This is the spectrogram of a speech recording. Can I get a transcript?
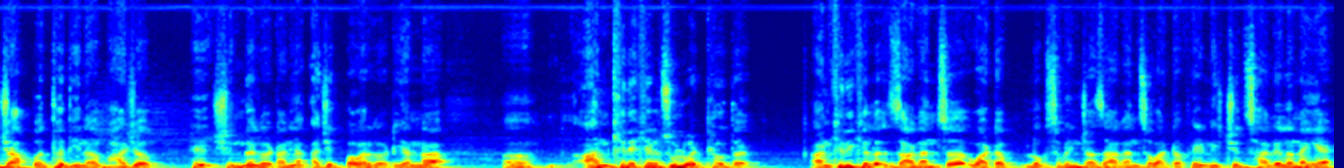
ज्या पद्धतीनं भाजप हे शिंदे गट आणि अजित पवार गट यांना आणखी देखील झुलवत ठेवतं आहे आणखी देखील जागांचं वाटप लोकसभेच्या जागांचं वाटप हे निश्चित झालेलं नाही आहे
